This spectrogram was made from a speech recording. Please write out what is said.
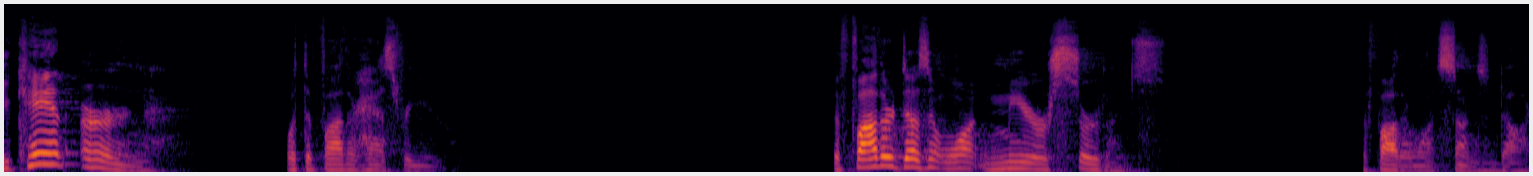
You can't earn what the Father has for you. The Father doesn't want mere servants, the Father wants sons and daughters.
